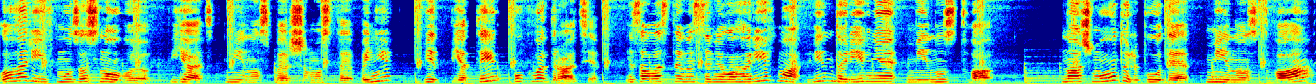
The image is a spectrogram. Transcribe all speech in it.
логарифму з основою 5 мінус першому степені від 5 у квадраті. І за властивостями логарифма він дорівнює мінус 2. Наш модуль буде мінус 2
